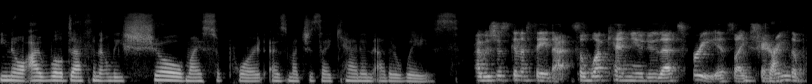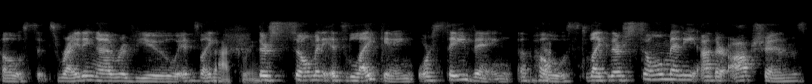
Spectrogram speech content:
you know, I will definitely show my support as much as I can in other ways. I was just going to say that. So, what can you do that's free? It's like exactly. sharing the post, it's writing a review, it's exactly. like there's so many, it's liking or saving a post. Like, there's so many other options.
